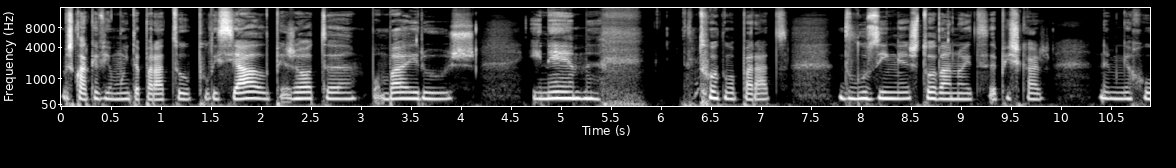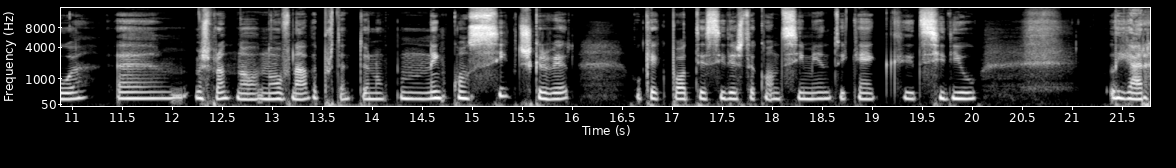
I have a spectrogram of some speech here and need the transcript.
Mas claro que havia muito aparato policial, PJ, bombeiros, INEM, todo um aparato de luzinhas toda a noite a piscar na minha rua. Mas pronto, não, não houve nada, portanto eu não, nem consigo descrever o que é que pode ter sido este acontecimento e quem é que decidiu ligar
